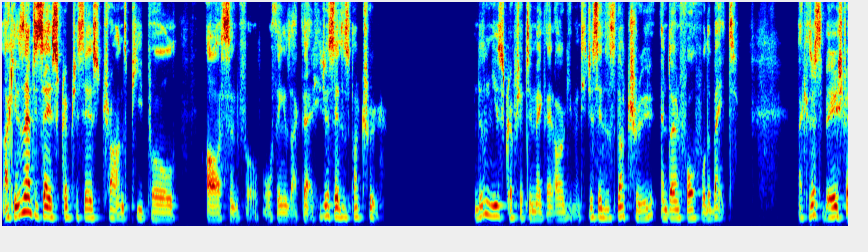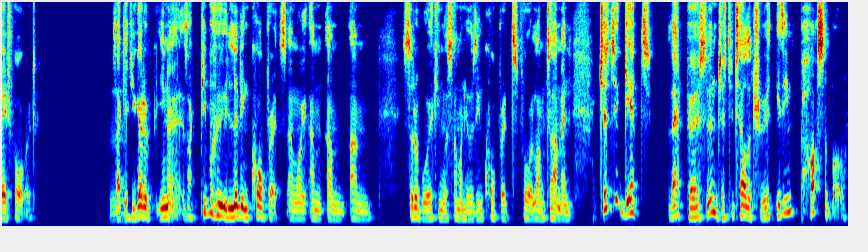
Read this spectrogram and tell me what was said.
Like he doesn't have to say scripture says trans people are sinful or things like that. He just says it's not true. He doesn't use scripture to make that argument. He just says it's not true and don't fall for the bait. Like it's just very straightforward. It's like mm. if you go to, you know, it's like people who live in corporates, and we, I'm, I'm, I'm sort of working with someone who was in corporates for a long time, and just to get that person just to tell the truth is impossible.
